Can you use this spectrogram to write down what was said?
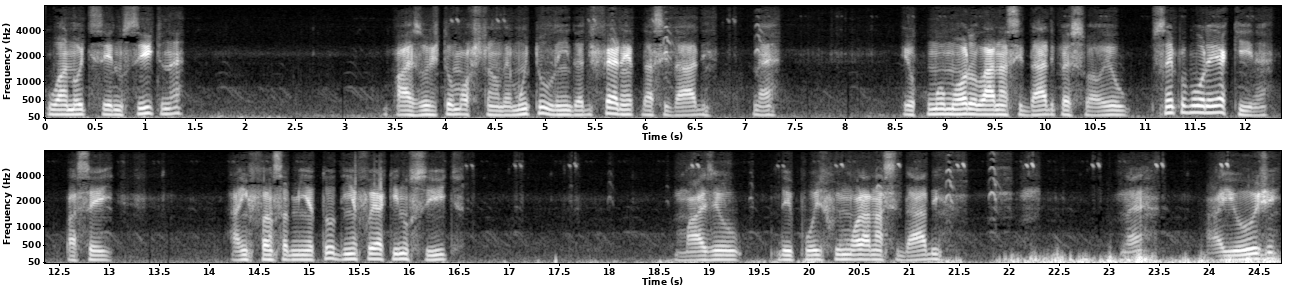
o anoitecer no sítio, né? Mas hoje estou mostrando, é muito lindo, é diferente da cidade, né? Eu como moro lá na cidade, pessoal, eu sempre morei aqui, né? Passei a infância minha todinha foi aqui no sítio. Mas eu depois fui morar na cidade, né? Aí hoje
